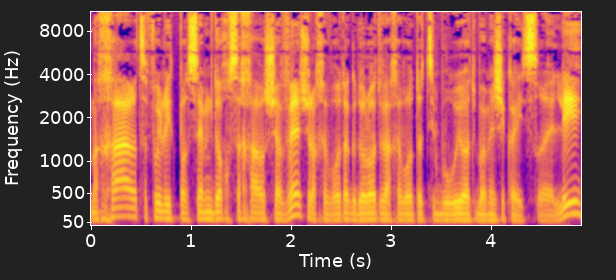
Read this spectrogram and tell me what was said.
מחר צפוי להתפרסם דוח שכר שווה של החברות הגדולות והחברות הציבוריות במשק הישראלי.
